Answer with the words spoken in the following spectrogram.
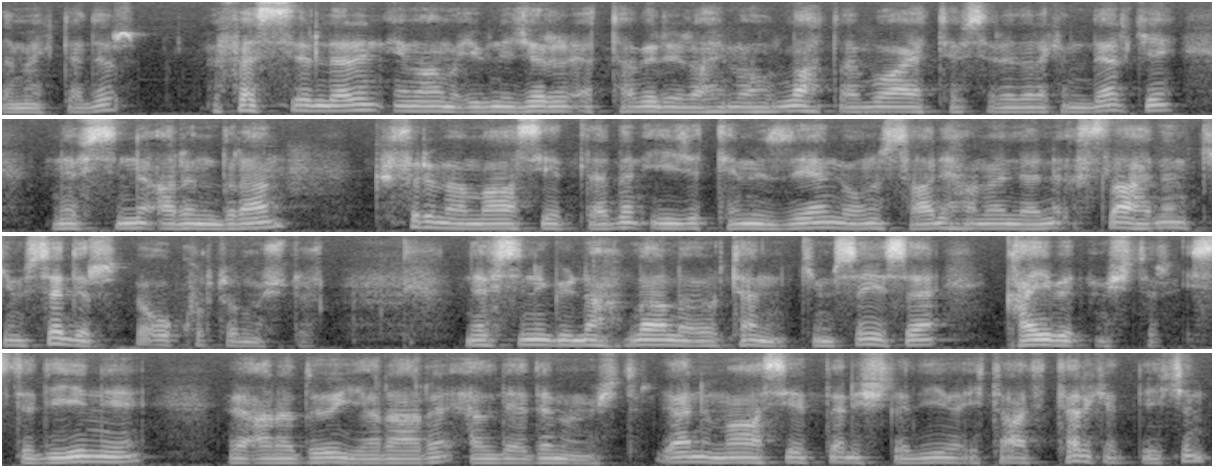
demektedir. Müfessirlerin imamı İbn Cerir et-Taberi rahimehullah da bu ayet tefsir ederken der ki nefsini arındıran, küfür ve masiyetlerden iyice temizleyen ve onu salih amellerle ıslah eden kimsedir ve o kurtulmuştur. Nefsini günahlarla örten kimse ise kaybetmiştir. İstediğini ve aradığı yararı elde edememiştir. Yani masiyetler işlediği ve itaati terk ettiği için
